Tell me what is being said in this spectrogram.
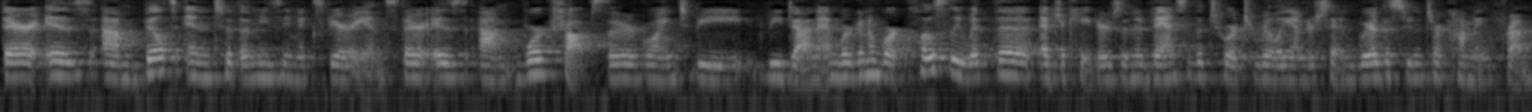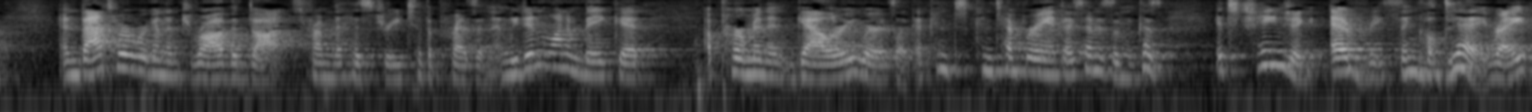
there is um, built into the museum experience. There is um, workshops that are going to be be done, and we're going to work closely with the educators in advance of the tour to really understand where the students are coming from and that's where we're going to draw the dots from the history to the present. And we didn't want to make it a permanent gallery where it's like a con- contemporary anti Semitism because it's changing every single day, right?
